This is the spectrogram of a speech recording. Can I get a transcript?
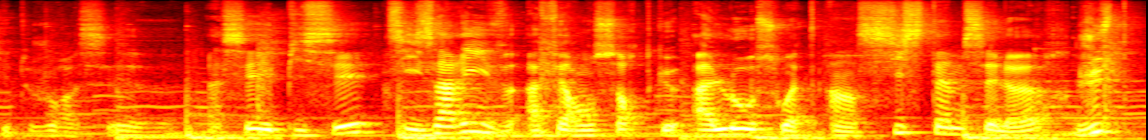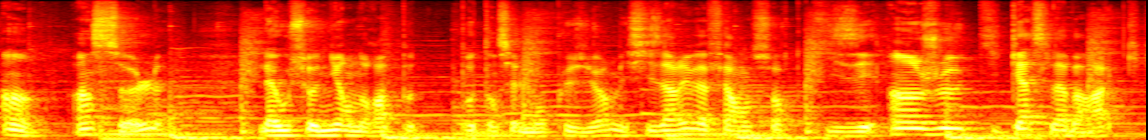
qui est toujours assez, euh, assez épicé. S'ils arrivent à faire en sorte que Halo soit un system seller, juste un, un seul, là où Sony en aura pot- potentiellement plusieurs, mais s'ils arrivent à faire en sorte qu'ils aient un jeu qui casse la baraque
